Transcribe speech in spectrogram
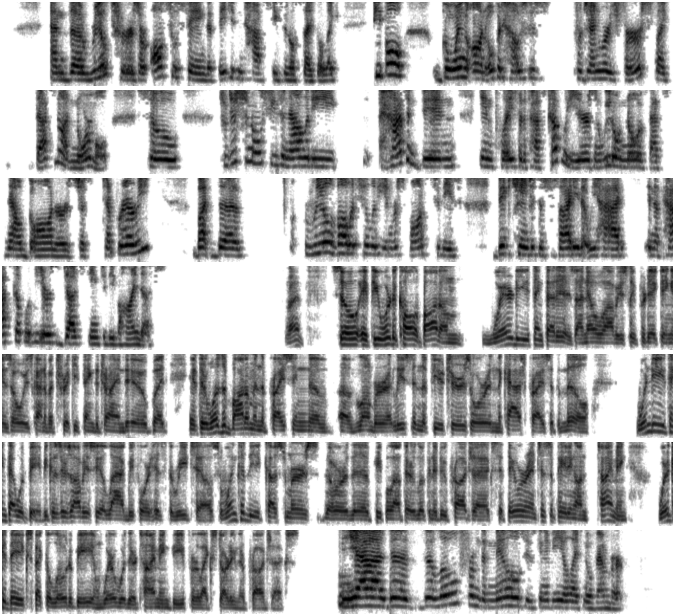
And the realtors are also saying that they didn't have seasonal cycle. Like people going on open houses for January 1st, like that's not normal. So traditional seasonality hasn't been in play for the past couple of years. And we don't know if that's now gone or is just temporary. But the real volatility in response to these big changes in society that we had in the past couple of years does seem to be behind us. Right. So if you were to call a bottom, where do you think that is? I know obviously predicting is always kind of a tricky thing to try and do, but if there was a bottom in the pricing of, of lumber, at least in the futures or in the cash price at the mill, when do you think that would be? Because there's obviously a lag before it hits the retail. So when could the customers or the people out there looking to do projects, if they were anticipating on timing, where could they expect the low to be and where would their timing be for like starting their projects? Yeah, the the low from the mills is going to be like November.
